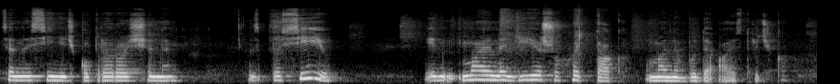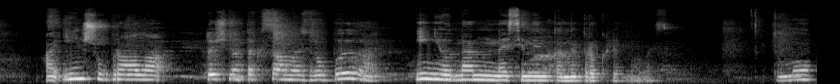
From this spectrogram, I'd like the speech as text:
Це насіннячко пророщене посію. І маю надію, що хоч так у мене буде айстрочка. А іншу брала, точно так само зробила, і ні одна насінинка не проклюнулася. Тому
